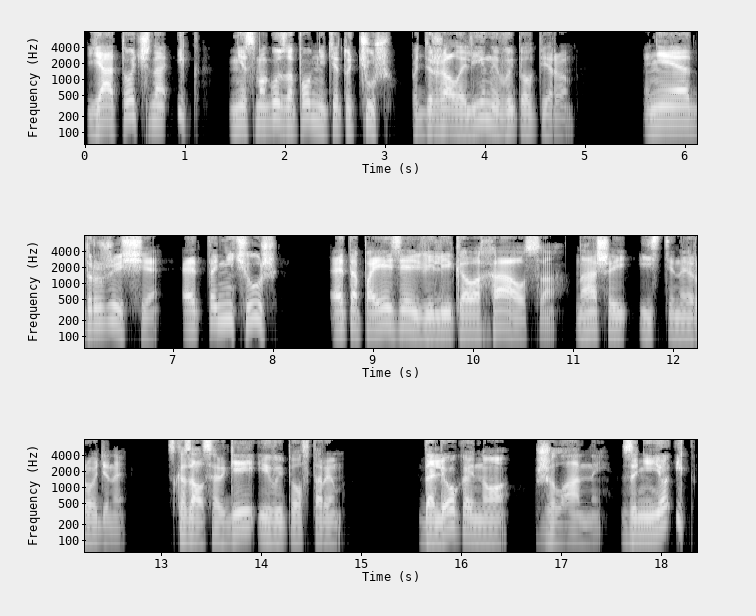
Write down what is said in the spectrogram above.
Я точно, ик, не смогу запомнить эту чушь, поддержал Элин и выпил первым. Не, дружище, это не чушь. Это поэзия великого хаоса, нашей истинной родины, сказал Сергей и выпил вторым. Далекой, но желанной. За нее ик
